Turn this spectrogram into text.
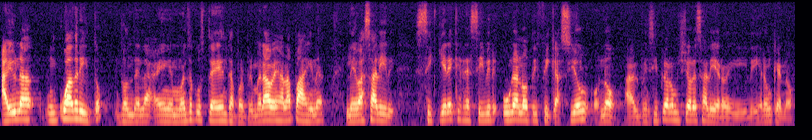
hay un cuadrito donde en el momento que usted entra por primera vez a la página, le va a salir si quiere que recibir una notificación o no. Al principio a los muchachos le salieron y le dijeron que no.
